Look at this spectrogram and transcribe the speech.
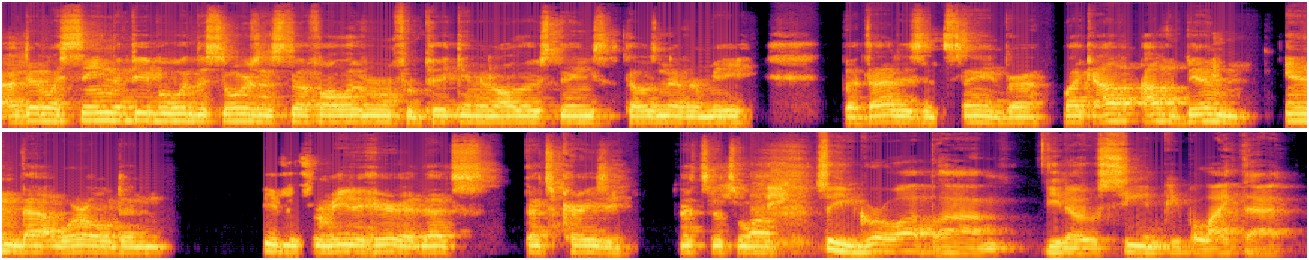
I've definitely seen the people with the swords and stuff all over them for picking and all those things. That was never me. But that is insane, bro. Like I've I've been in that world, and even for me to hear it, that's that's crazy. That's that's wild. So you grow up um, you know, seeing people like that.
